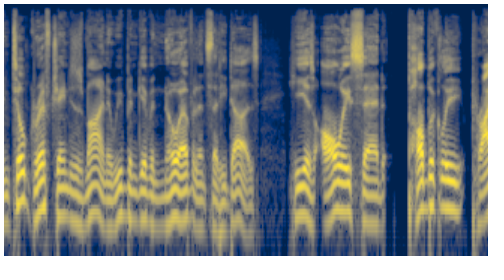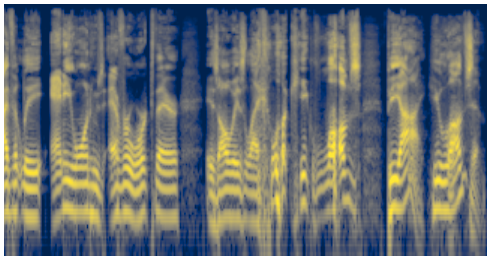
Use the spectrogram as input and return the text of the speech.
until Griff changes his mind, and we've been given no evidence that he does, he has always said publicly, privately, anyone who's ever worked there is always like, look, he loves BI. He loves him.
